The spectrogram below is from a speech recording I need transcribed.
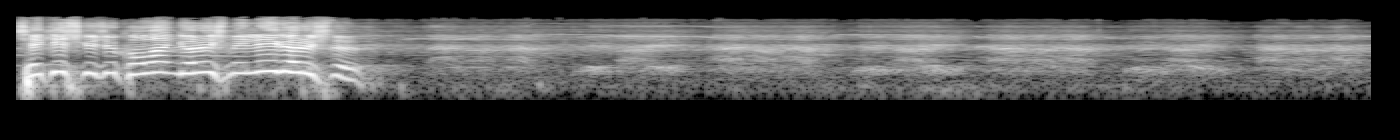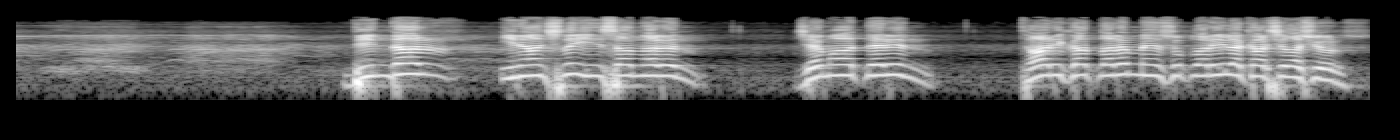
çekiş gücü kovan görüş milli görüştü. Dindar, inançlı insanların, cemaatlerin, tarikatların mensuplarıyla karşılaşıyoruz.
